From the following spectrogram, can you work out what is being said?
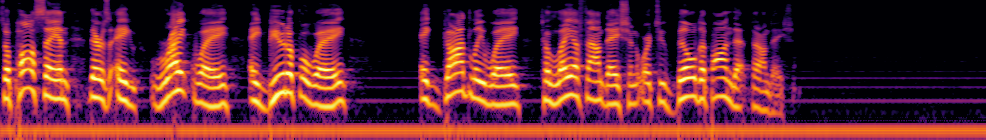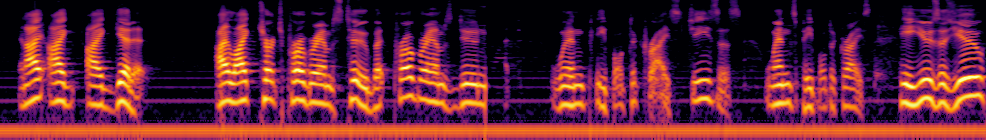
So Paul's saying there's a right way, a beautiful way, a godly way to lay a foundation or to build upon that foundation. And I, I, I get it. I like church programs too, but programs do not win people to Christ. Jesus wins people to Christ. He uses you,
